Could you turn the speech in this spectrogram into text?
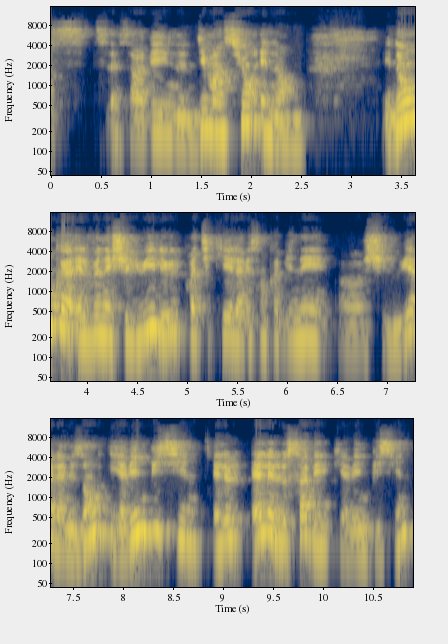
ça avait une dimension énorme. Et donc, elle venait chez lui, lui, il pratiquait, elle avait son cabinet euh, chez lui, à la maison, il y avait une piscine. Elle, elle, elle le savait qu'il y avait une piscine.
